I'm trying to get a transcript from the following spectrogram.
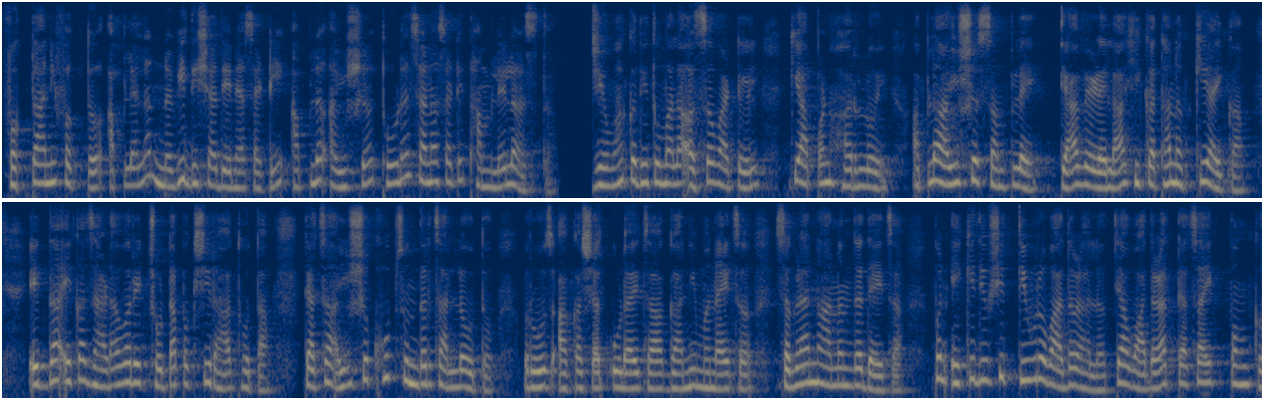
फक्त आणि फक्त आपल्याला नवी दिशा देण्यासाठी आपलं आयुष्य थोड्या क्षणासाठी थांबलेलं असतं. जेव्हा कधी तुम्हाला असं वाटेल की आपण हरलोय आपलं आयुष्य संपलंय त्यावेळेला ही कथा नक्की ऐका. एकदा एका झाडावर एक छोटा पक्षी राहत होता. त्याचं आयुष्य खूप सुंदर चाललं होतं. रोज आकाशात उडायचा गाणी म्हणायचं सगळ्यांना आनंद द्यायचा. पण एके दिवशी तीव्र वादळ आलं. त्या वादळात त्याचा एक पंख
